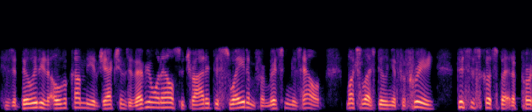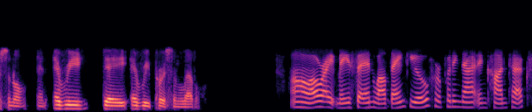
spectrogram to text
his ability to overcome the objections of everyone else who tried to dissuade him from risking his health, much less doing it for free, this is chutzpah at a personal and everyday, every person level. Oh, all right, Mason. Well, thank you for putting that in context.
